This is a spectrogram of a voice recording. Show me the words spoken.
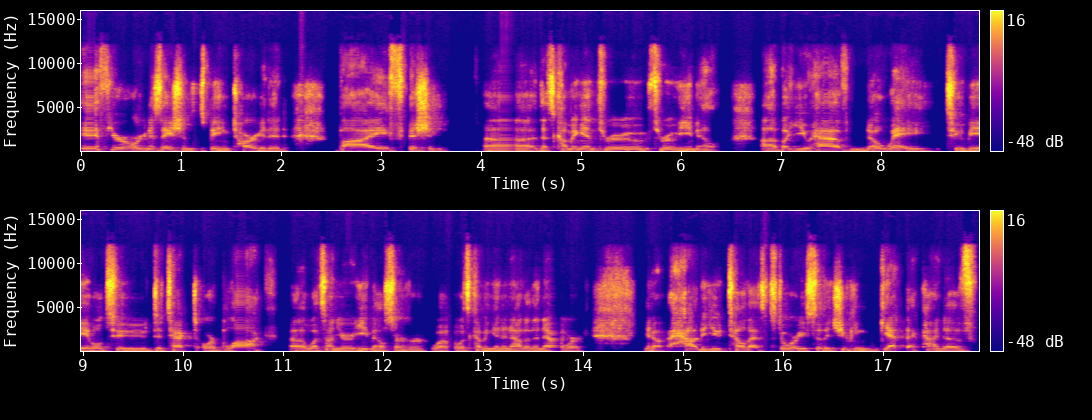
If your organization is being targeted by phishing, uh, that's coming in through through email, uh, but you have no way to be able to detect or block uh, what's on your email server, what, what's coming in and out of the network. You know, how do you tell that story so that you can get that kind of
